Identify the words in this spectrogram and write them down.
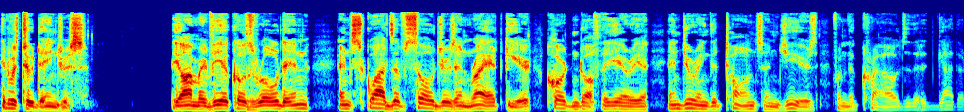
It was too dangerous. The armored vehicles rolled in, and squads of soldiers in riot gear cordoned off the area, enduring the taunts and jeers from the crowds that had gathered.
